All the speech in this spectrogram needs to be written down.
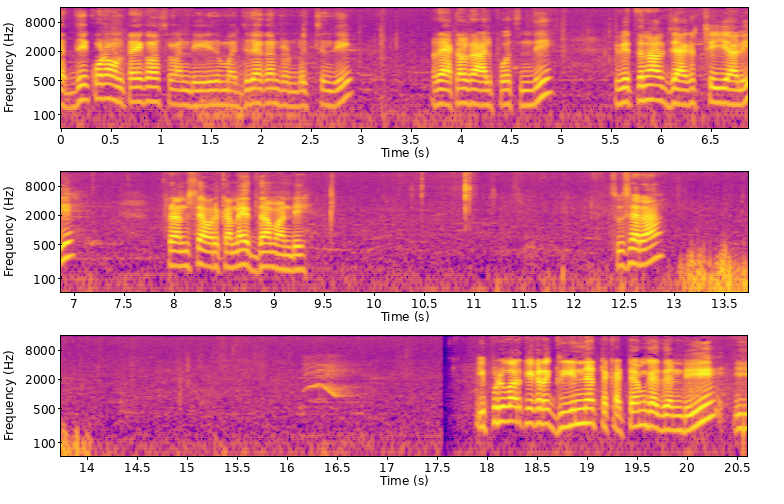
పెద్దవి కూడా ఉంటాయి కోసం అండి ఇది మధ్య రకం రెండు వచ్చింది. రేఖలు రాలిపోతుంది. విత్తనాలు జాగ్రత్త చేయాలి ఫ్రెండ్స్ ఎవరికన్నా ఇద్దామండి. చూసారా? ఇప్పుడు వరకు ఇక్కడ గ్రీన్ నెట్ కట్టాం కదండి. ఈ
